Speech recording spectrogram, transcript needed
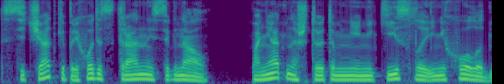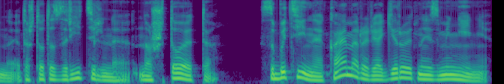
С сетчатки приходит странный сигнал. Понятно, что это мне не кисло и не холодно, это что-то зрительное, но что это? Событийная камера реагирует на изменения.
